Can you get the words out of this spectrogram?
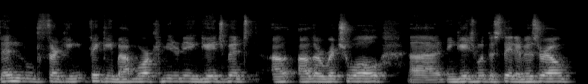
then thinking, thinking about more community engagement, uh, other ritual uh, engagement with the state of Israel,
